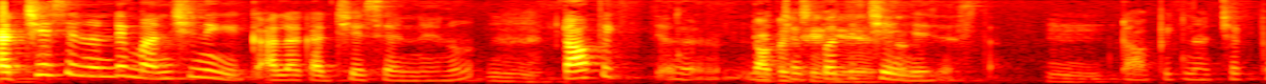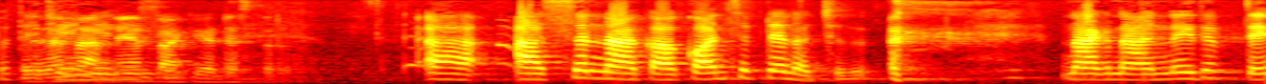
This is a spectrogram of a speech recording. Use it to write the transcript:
కట్ చేసానంటే మనిషిని అలా కట్ చేశాను నేను. టాపిక్ నచ్చకపోతే చేంజ్ చేసేస్తా. టాపిక్ నచ్చకపోతే చేంజ్ అస్సలు నాకు ఆ కాన్సెప్టే నచ్చదు. నాకు నా అన్నయ్య తప్పితే.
